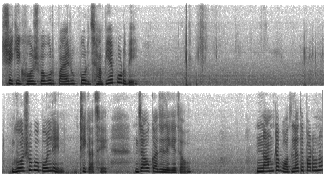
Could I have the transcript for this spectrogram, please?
সে কি ঘোষবাবুর পায়ের উপর ঝাঁপিয়ে পড়বে? ঘোষবাবু বললেন, ঠিক আছে, যাও কাজে লেগে যাও। নামটা বদলাতে পারো না?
